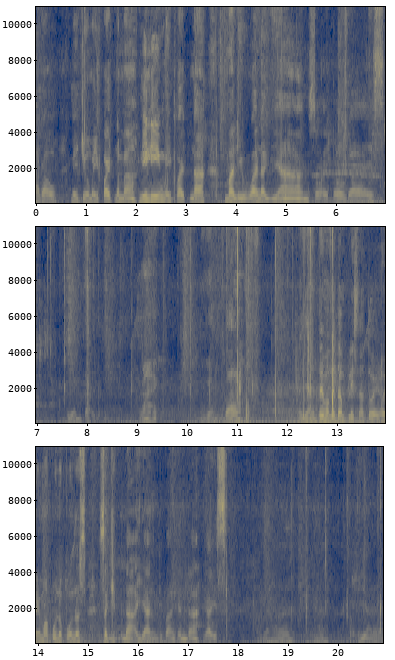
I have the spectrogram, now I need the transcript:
araw. Medyo may part na malilim, may part na maliwanag yan. So, ito guys. Ayan tayo. Right. Ayan ba? Ayan. Ito yung magandang place na to. Eh, no? Yung mga puno-puno sa gitna. Ayan. Di ba? Ang ganda guys. Ayan. Ayan. Ayan.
